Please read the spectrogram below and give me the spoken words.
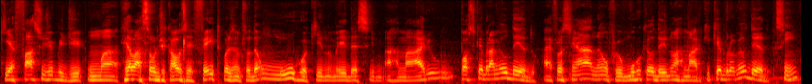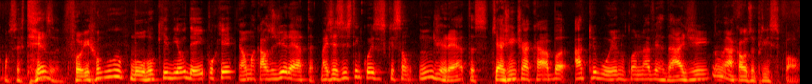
que é fácil de medir uma relação de causa e efeito, por exemplo, se eu der um murro aqui no meio desse armário, posso quebrar meu dedo. Aí falou assim: ah, não, foi o murro que eu dei no armário que quebrou meu dedo. Sim, com certeza, foi o murro que eu dei porque é uma causa direta. Mas existem coisas que são indiretas que a gente acaba atribuindo quando na verdade não é a causa principal.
